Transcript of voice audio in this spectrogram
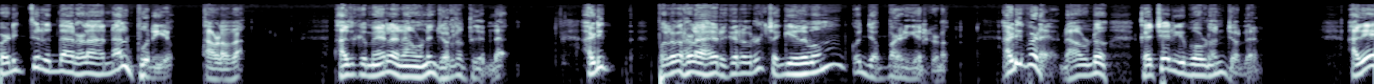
படித்திருந்தார்களானால் புரியும். அவ்வளோதான் அதுக்கு மேலே நான் ஒன்றும் சொல்கிறதுக்கு இல்லை. அடி புலவர்களாக இருக்கிறவர்கள் சங்கீதமும் கொஞ்சம் பழகியிருக்கணும் அடிப்படை. நான் ஒன்றும் கச்சேரிக்கு போகணும்னு சொன்னேன். அதே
